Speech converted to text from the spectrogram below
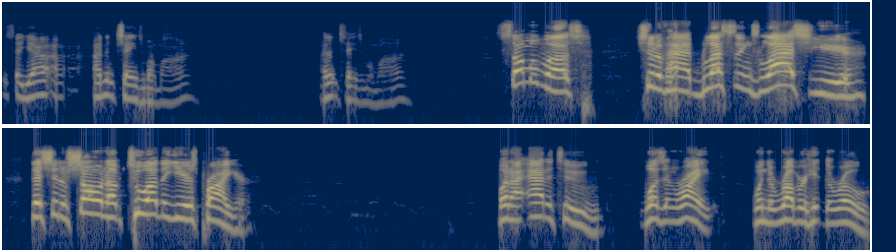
He said, yeah, I, I didn't change my mind. I didn't change my mind. Some of us should have had blessings last year that should have shown up two other years prior. But our attitude wasn't right when the rubber hit the road,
